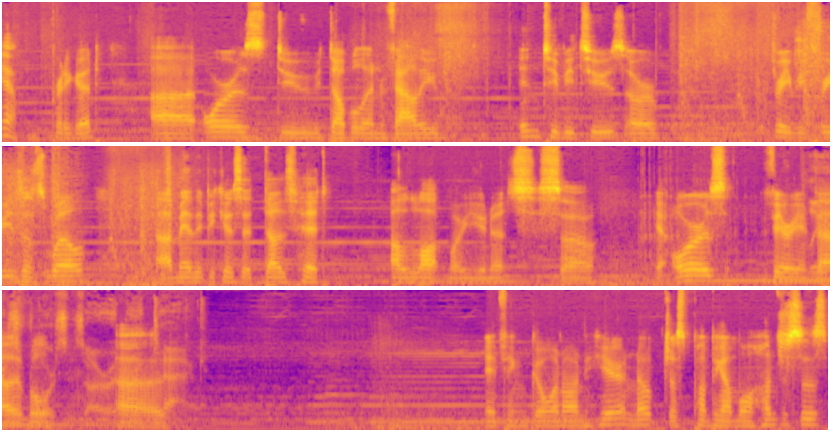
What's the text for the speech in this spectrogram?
yeah, pretty good. Uh, auras do double in value in 2v2s or 3v3s as well, uh, mainly because it does hit a lot more units, so yeah, auras, very invaluable. Uh, anything going on here? Nope, just pumping out more Huntresses.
